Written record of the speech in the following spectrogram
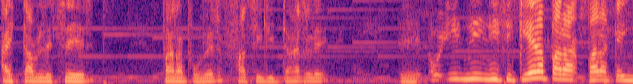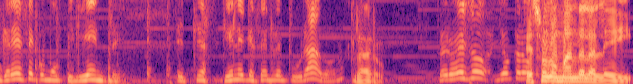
a establecer para poder facilitarle eh, y ni, siquiera para, para que ingrese como cliente, eh, tiene que ser depurado. ¿no? Claro. Pero eso yo creo Eso lo manda la ley.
